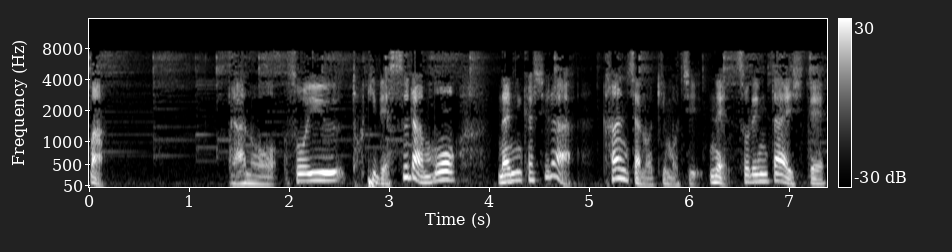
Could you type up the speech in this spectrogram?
まあ、あの、そういう時ですらも何かしら感謝の気持ち、ね、それに対して、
